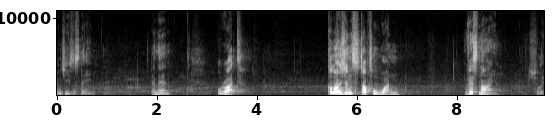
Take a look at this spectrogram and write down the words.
In Jesus' name. Amen. All right. Colossians chapter 1, verse 9, actually.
